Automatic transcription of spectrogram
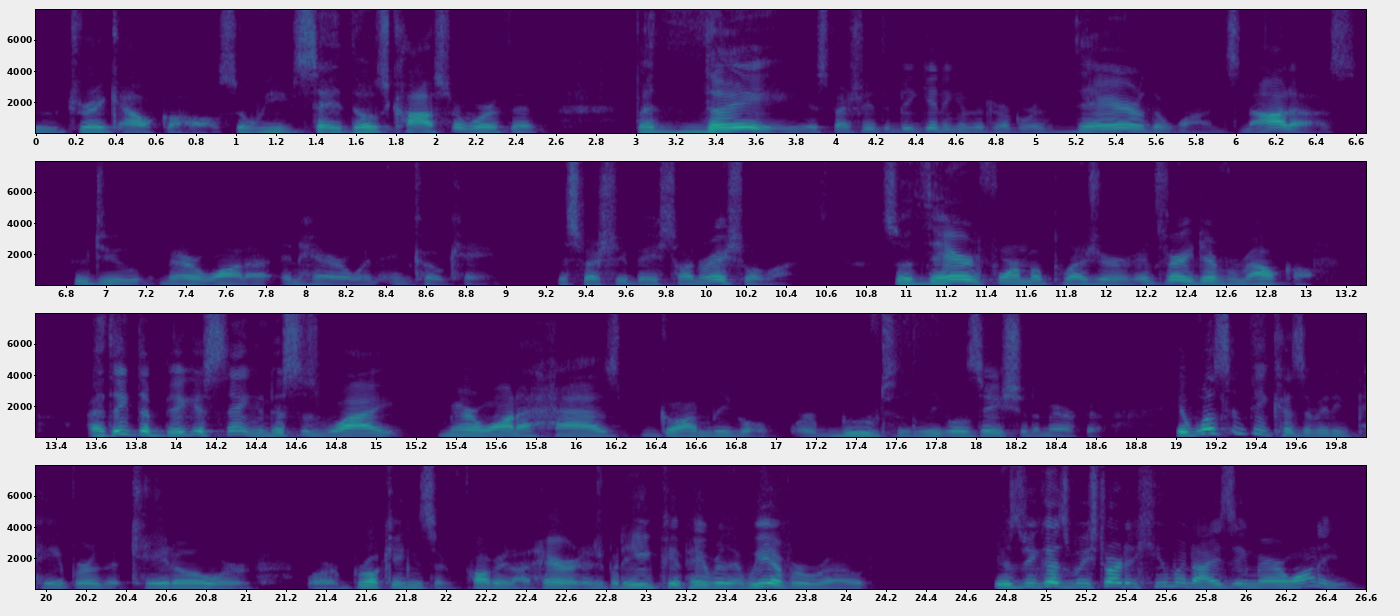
who drink alcohol. So we say those costs are worth it. But they, especially at the beginning of the drug war, they're the ones, not us, who do marijuana and heroin and cocaine, especially based on racial lines. So their form of pleasure, it's very different from alcohol. I think the biggest thing, and this is why marijuana has gone legal or moved to the legalization in America, it wasn't because of any paper that Cato or, or Brookings, or probably not Heritage, but any paper that we ever wrote. It was because we started humanizing marijuana users.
